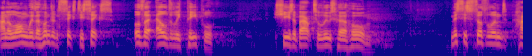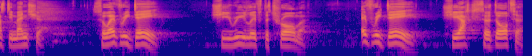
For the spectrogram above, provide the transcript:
and along with 166 other elderly people, she's about to lose her home. Mrs Sutherland has dementia, so every day she relived the trauma. Every day she asks her daughter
